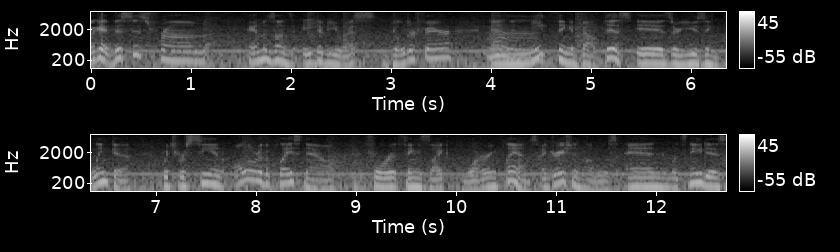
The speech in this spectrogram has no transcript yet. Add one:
okay this is from amazon's aws builder fair and the neat thing about this is they're using blinka which we're seeing all over the place now for things like watering plants hydration levels and what's neat is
